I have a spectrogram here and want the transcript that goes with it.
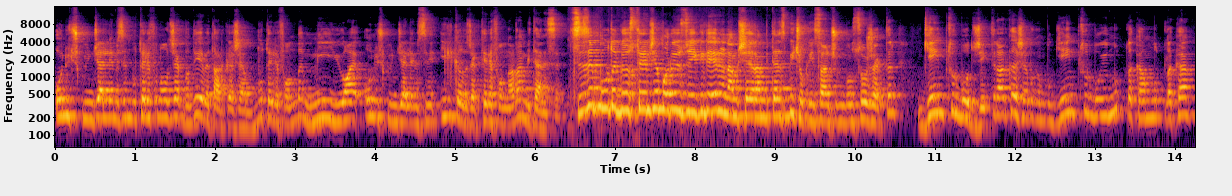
13 güncellemesini bu telefon alacak mı diye. Evet arkadaşlar bu telefonda MIUI 13 güncellemesini ilk alacak telefonlardan bir tanesi. Size burada göstereceğim arayüzle ilgili en önemli şeylerden bir tanesi birçok insan çünkü bunu soracaktır. Game Turbo diyecektir. Arkadaşlar bakın bu Game Turbo'yu mutlaka mutlaka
